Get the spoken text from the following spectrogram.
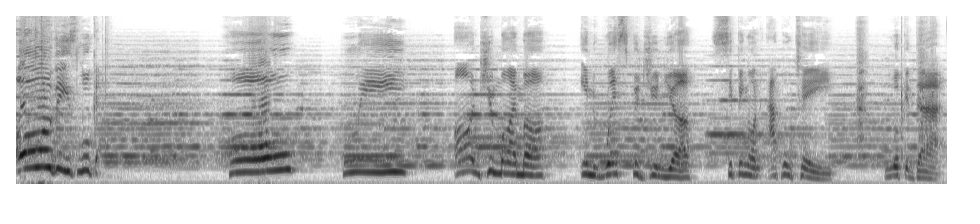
all of these look, holy Aunt Jemima in West Virginia sipping on apple tea. Look at that.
